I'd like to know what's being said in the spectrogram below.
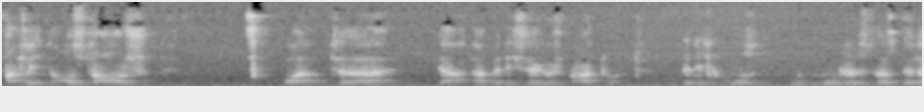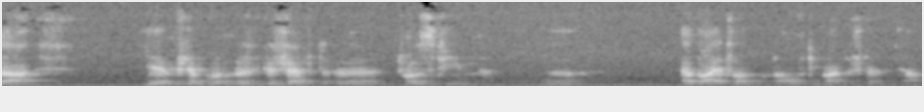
fachlichen Austausch. Und ja, da bin ich sehr gespannt und bin ich großen guten Mutes, dass wir da hier im Firmenkundengeschäft äh, tolles Team äh, erweitern und auf die Beine stellen. Ja.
